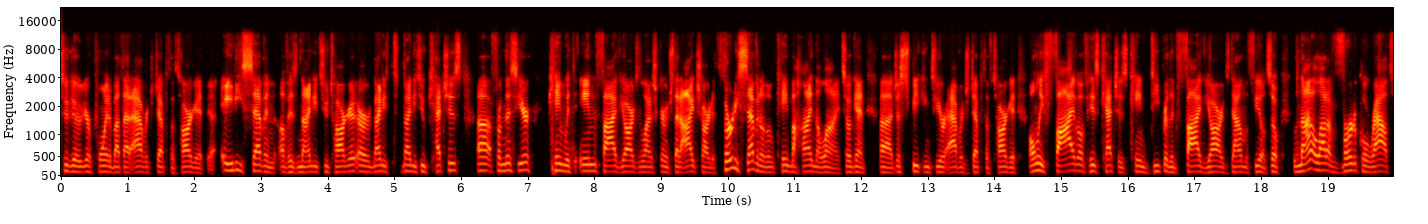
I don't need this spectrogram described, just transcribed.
to the, your point about that average depth of target, 87 of his 92 target or 90, 92 catches uh, from this year came within five yards of the line of scrimmage that I charted. 37 of them came behind the line. So again, uh, just speaking to your average depth of target, only five of his catches came deeper than five yards down the field. So not a lot of vertical routes,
